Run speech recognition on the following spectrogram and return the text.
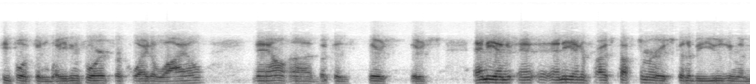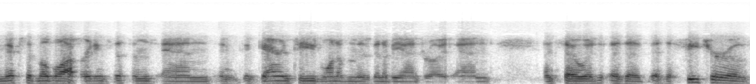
people have been waiting for it for quite a while now uh, because there's there's any enterprise customer is going to be using a mix of mobile operating systems, and, guaranteed one of them is going to be Android. And so as, a feature of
